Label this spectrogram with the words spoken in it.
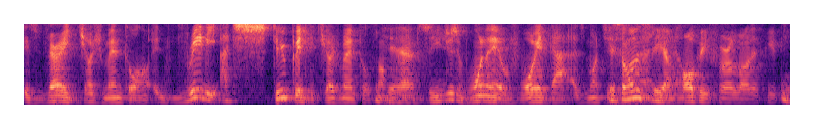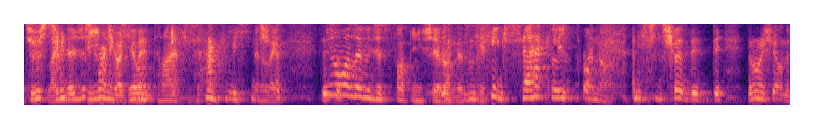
is very judgmental. It really, it's stupidly judgmental sometimes. Yeah. So you just want to avoid that as much as It's honestly can, a you know? hobby for a lot of people. Just like they're just trying to kill time. Exactly. they're like, you know what? Let me just fucking shit on this kid. exactly, bro. Why not? And it's shit. They, they, don't shit on the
